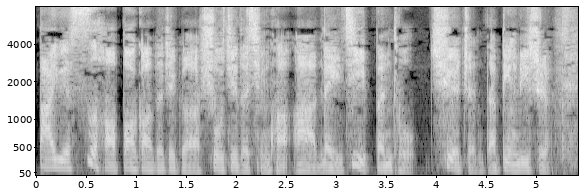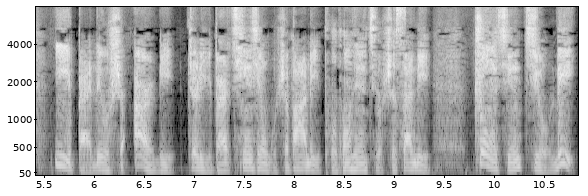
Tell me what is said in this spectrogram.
八月四号报告的这个数据的情况啊，累计本土确诊的病例是一百六十二例，这里边轻型五十八例，普通型九十三例，重型九例，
